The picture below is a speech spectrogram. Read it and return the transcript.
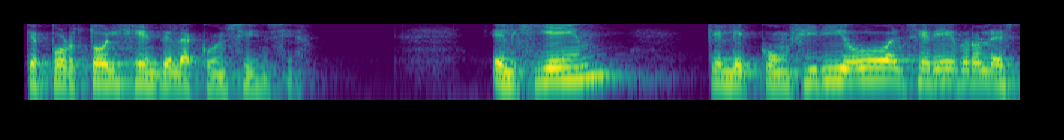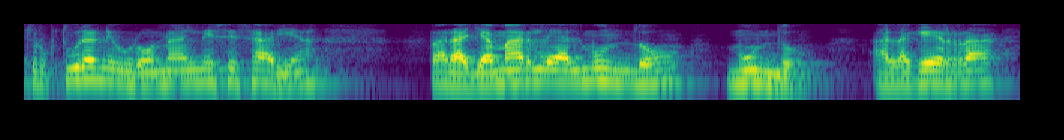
que portó el gen de la conciencia. El gen que le confirió al cerebro la estructura neuronal necesaria para llamarle al mundo mundo, a la guerra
